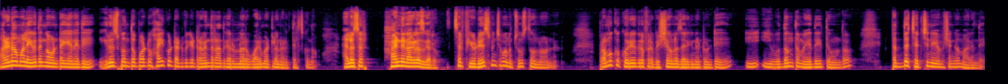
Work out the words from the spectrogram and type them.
పరిణామాలు ఏ విధంగా ఉంటాయి అనేది ఈ రోజు మనతో పాటు హైకోర్టు అడ్వకేట్ రవీంద్రనాథ్ గారు ఉన్నారు. వారి మాటలో నాకు తెలుసుకుందాం. హలో సార్. హాయ్ అండి నాగరాజ్ గారు. సార్ ఫ్యూ డేస్ నుంచి మనం చూస్తూ ఉన్నాం. ప్రముఖ కొరియోగ్రఫర్ విషయంలో జరిగినటువంటి ఈ ఈ ఉదంతం ఏదైతే ఉందో పెద్ద చర్చనీయాంశంగా మారింది.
